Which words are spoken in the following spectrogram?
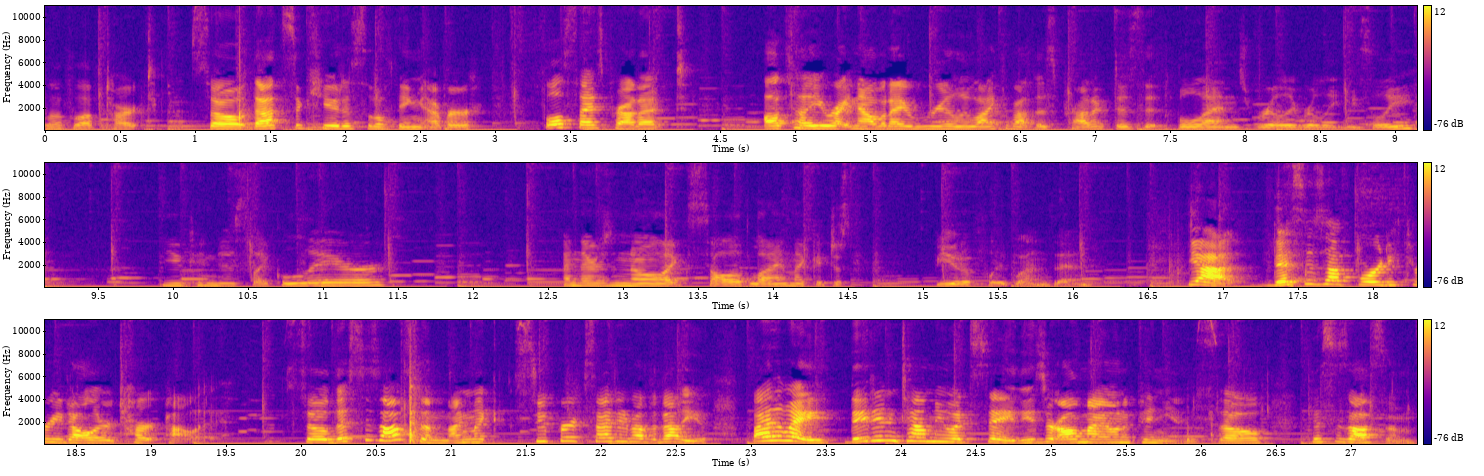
love, love Tarte. So that's the cutest little thing ever. Full size product. I'll tell you right now what I really like about this product is it blends really, really easily. You can just like layer and there's no like solid line, like it just beautifully blends in. Yeah, this is a $43 Tarte palette. So this is awesome. I'm like super excited about the value. By the way, they didn't tell me what to say. These are all my own opinions. So this is awesome.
